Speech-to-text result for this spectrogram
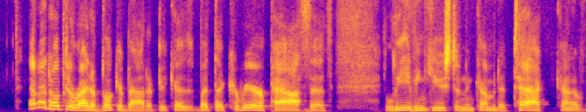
and i'd hope to write a book about it because but the career path of leaving houston and coming to tech kind of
